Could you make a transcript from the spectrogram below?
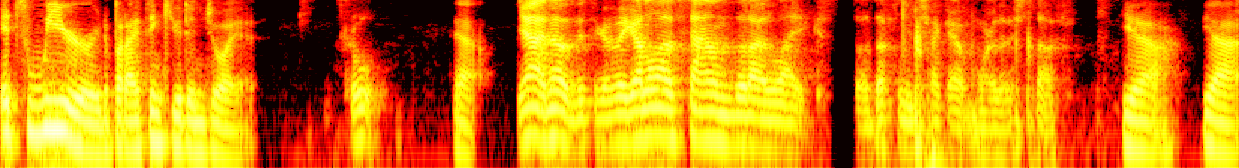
it's weird but i think you'd enjoy it cool. yeah. Yeah, no, they they got a lot of sounds that I like, so I'll definitely check out more of their stuff. yeah yeah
